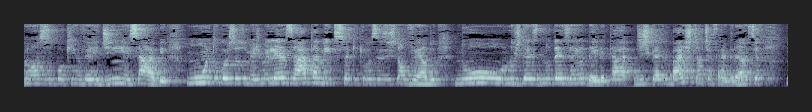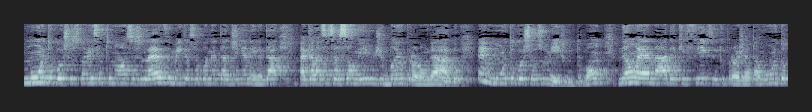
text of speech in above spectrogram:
nuances um pouquinho verdinhas, sabe? Muito gostoso mesmo. Ele é exatamente isso aqui que vocês estão vendo no, no, no desenho dele, tá? Descreve bastante a fragrância. Muito gostoso. Também sinto nuances levemente essa bonetadinha nele, tá? Aquela sensação mesmo de banho prolongado é muito gostoso mesmo, tá bom? Não é nada que fixa, que projeta muito,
